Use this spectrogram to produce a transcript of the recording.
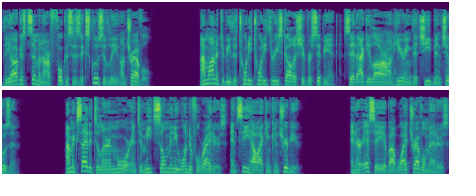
The August seminar focuses exclusively on travel. I'm honored to be the 2023 scholarship recipient, said Aguilar on hearing that she'd been chosen. I'm excited to learn more and to meet so many wonderful writers and see how I can contribute. In her essay about why travel matters,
